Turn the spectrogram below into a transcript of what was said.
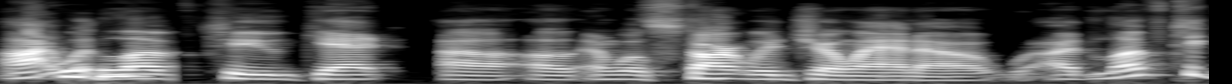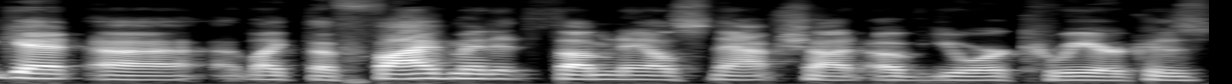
I would mm-hmm. love to get, uh, uh, and we'll start with Joanna. I'd love to get uh, like the five minute thumbnail snapshot of your career because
